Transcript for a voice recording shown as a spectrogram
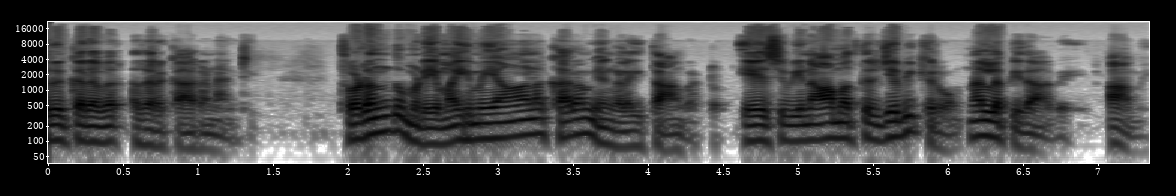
இருக்கிறவர் அதற்காக நன்றி. தொடர்ந்து உடைய மகிமையான கரம் எங்களை தாங்கட்டும். இயேசுவி நாமத்தில் ஜெபிக்கிறோம். நல்ல பிதாவே ஆமே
